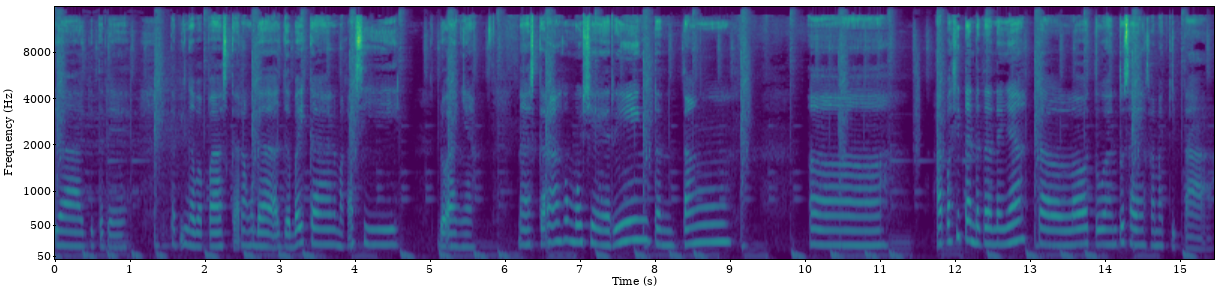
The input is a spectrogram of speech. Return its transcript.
ya gitu deh. Tapi nggak apa-apa, sekarang udah agak baikan. Makasih doanya. Nah sekarang aku mau sharing tentang uh, apa sih tanda-tandanya kalau Tuhan tuh sayang sama kita?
